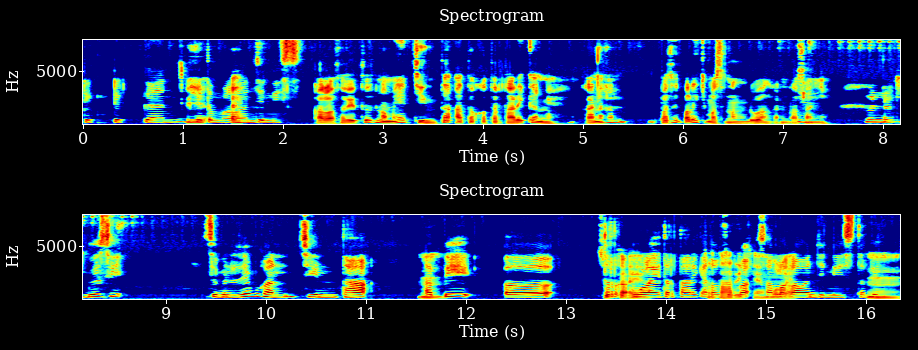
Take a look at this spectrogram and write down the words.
deg-degan Iya, ketemu eh. lawan jenis Kalau saat itu namanya cinta atau ketertarikan ya? Karena kan pasti paling cuma senang doang kan rasanya. Menurut gue sih sebenarnya bukan cinta Hmm, Tapi eh, ter- suka ya. mulai tertarik atau Tertarik suka ya, sama mulai. lawan jenis Tapi Hmm,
